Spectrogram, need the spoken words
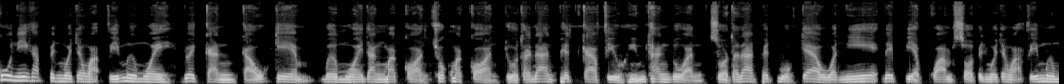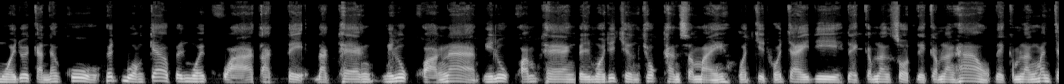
คู่นี้ครับเป็นมวยจังหวะฝีมือมวยด้วยกันเก๋าเกม เบอร์มวยดังมาก่อน ชกมาก่อนอยู่ทางด้านเพชรกาฟิลหิมทางด่วน ส่วนทางด้านเพชรบวงแก้ววันนี้ได้เปรียบความสดเป็นมวยจังหวะฝีมือมวยด้วยกันทั้งคู่เพชรบวงแก้วเป็นมวยขวาตักเตะ ดักแทง มีลูกขวางหน้า มีลูกคว้ำแทง เป็นมวยที่เชิงชกทันสมัย หัวจิตหัวใจดี เด็กกำลังสดเด็กกำลังห้าวเด็กกำลังมั่นใจ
